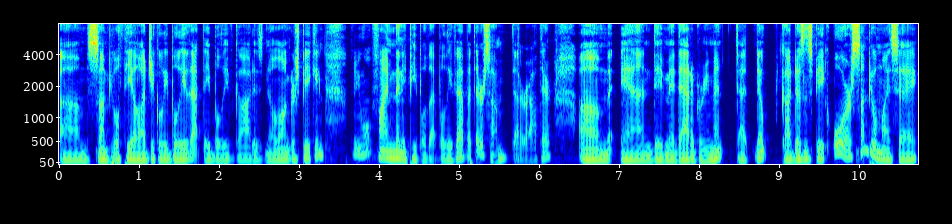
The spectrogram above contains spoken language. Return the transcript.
Um, some people theologically believe that. They believe God is no longer speaking. You won't find many people that believe that, but there are some that are out there. Um, and they've made that agreement that nope, God doesn't speak. Or some people might say,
